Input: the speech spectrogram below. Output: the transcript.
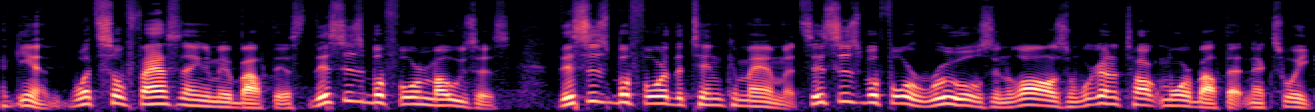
again, what's so fascinating to me about this? This is before Moses. This is before the Ten Commandments. This is before rules and laws, and we're going to talk more about that next week.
